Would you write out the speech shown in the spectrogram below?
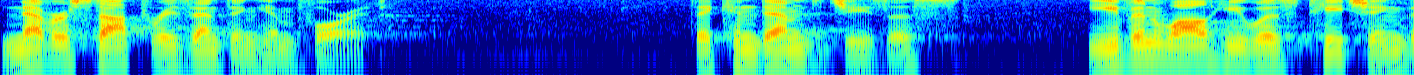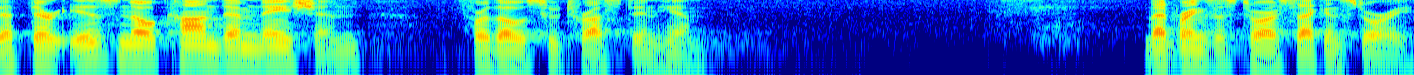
never stopped resenting him for it. They condemned Jesus even while he was teaching that there is no condemnation for those who trust in him. That brings us to our second story.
